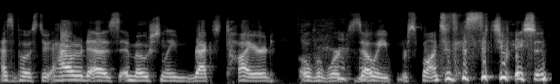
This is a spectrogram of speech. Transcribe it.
As opposed to how does emotionally wrecked, tired, overworked Zoe respond to this situation?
